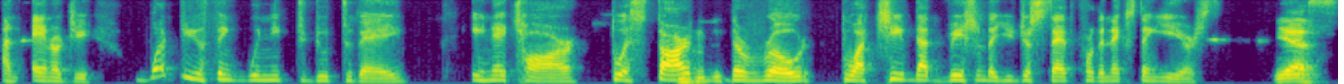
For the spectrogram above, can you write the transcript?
and energy. What do you think we need to do today in HR to start mm-hmm. the road to achieve that vision that you just said for the next 10 years? Yes,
